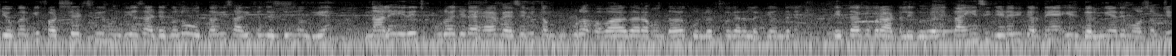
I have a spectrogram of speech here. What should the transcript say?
ਕਿਉਂ ਕਰਕੇ ਫਸਟ ਏਡਸ ਵੀ ਹੁੰਦੀ ਹੈ ਸਾਡੇ ਕੋਲੋਂ ਉਦਾਂ ਵੀ ਸਾਰੀ ਫੈਸਿਲਿਟੀਜ਼ ਹੁੰਦੀ ਹੈ। ਨਾਲੇ ਇਹਦੇ ਚ ਪੂਰਾ ਜਿਹੜਾ ਹੈ ਵੈਸੇ ਵੀ ਤੰਬੂ ਪੂਰਾ ਹਵਾਦਾਰ ਹੁੰਦਾ ਹੈ ਕੂਲਰਸ ਵਗੈਰਾ ਲੱਗੇ ਹੁੰਦੇ ਨੇ ਇਦਾਂ ਘਬਰਾਹਟ ਵਾਲੀ ਕੋਈ ਗੱਲ ਨਹੀਂ। ਤਾਂ ਹੀ ਅਸੀਂ ਜਿਹੜੇ ਵੀ ਕਰਦੇ ਹਾਂ ਇਸ ਗਰਮੀਆਂ ਦੇ ਮੌਸਮ 'ਚ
